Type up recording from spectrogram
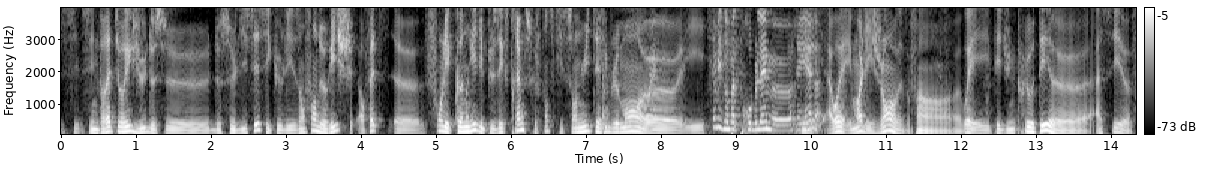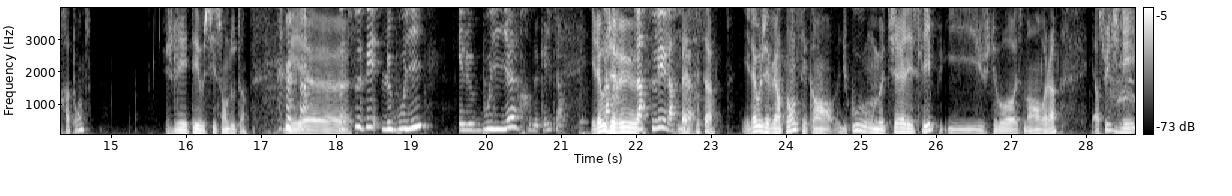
c'est une vraie théorie que j'ai eue de ce, de ce lycée, c'est que les enfants de riches, en fait, euh, font les conneries les plus extrêmes parce que je pense qu'ils s'ennuient terriblement. et, Comme ils n'ont pas de problème réel. et- ah ouais, et moi, les gens, enfin, ouais, étaient d'une cruauté assez frappante. Je l'ai été aussi sans doute. hein. Mais, euh, été le bully et le bullieur de quelqu'un. et là où j'avais. L'harcelé et l'harceleur. Bah, c'est ça. Et là où j'avais un peu honte, c'est quand du coup on me tirait les slips, il... j'étais ouais, c'est marrant, voilà. Et ensuite, je, les...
